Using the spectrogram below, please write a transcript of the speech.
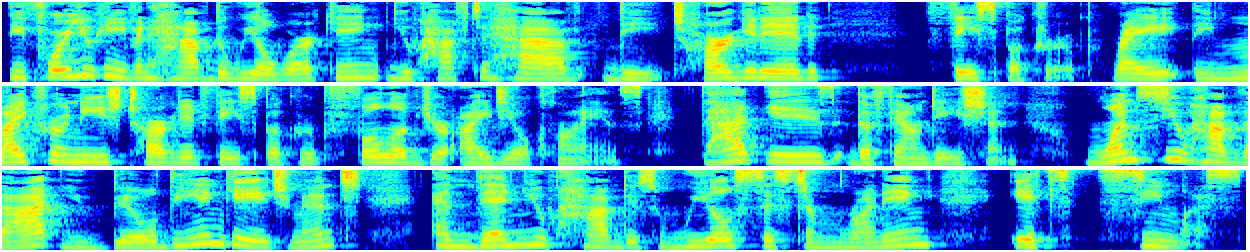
Before you can even have the wheel working, you have to have the targeted Facebook group, right? The micro niche targeted Facebook group full of your ideal clients. That is the foundation. Once you have that, you build the engagement and then you have this wheel system running. It's seamless.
